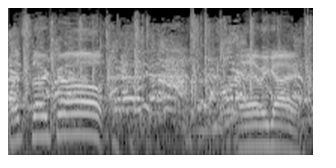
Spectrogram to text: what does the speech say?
That's so cool. There we go.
